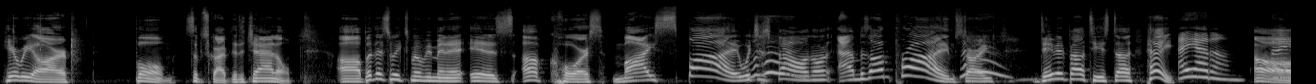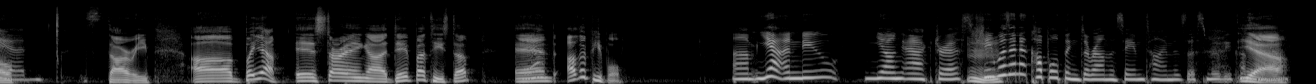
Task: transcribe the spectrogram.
Here we are. Boom. Subscribe to the channel. Uh, but this week's movie minute is, of course, My Spy, which is found on Amazon Prime, starring Woohoo! David Bautista. Hey, Hey, Adam. Oh. Sorry. Uh, but yeah, is starring uh, Dave Bautista and other people. Um, yeah, a new young actress. She was in a couple things around the same time as this movie. Mm-hmm. Yeah. out.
